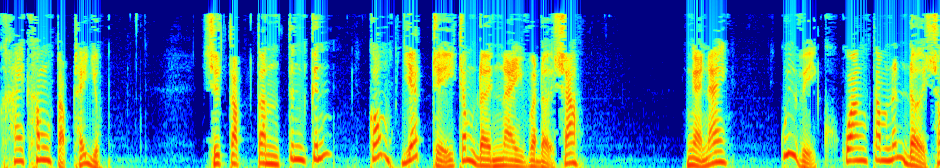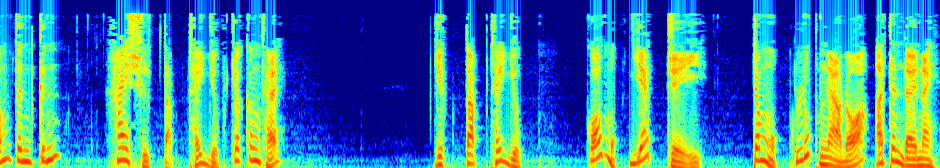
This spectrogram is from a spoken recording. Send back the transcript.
hay không tập thể dục. Sự tập tành tinh kính có một giá trị trong đời này và đời sau. Ngày nay, quý vị quan tâm đến đời sống tinh kính hay sự tập thể dục cho thân thể? Việc tập thể dục có một giá trị trong một lúc nào đó ở trên đời này.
